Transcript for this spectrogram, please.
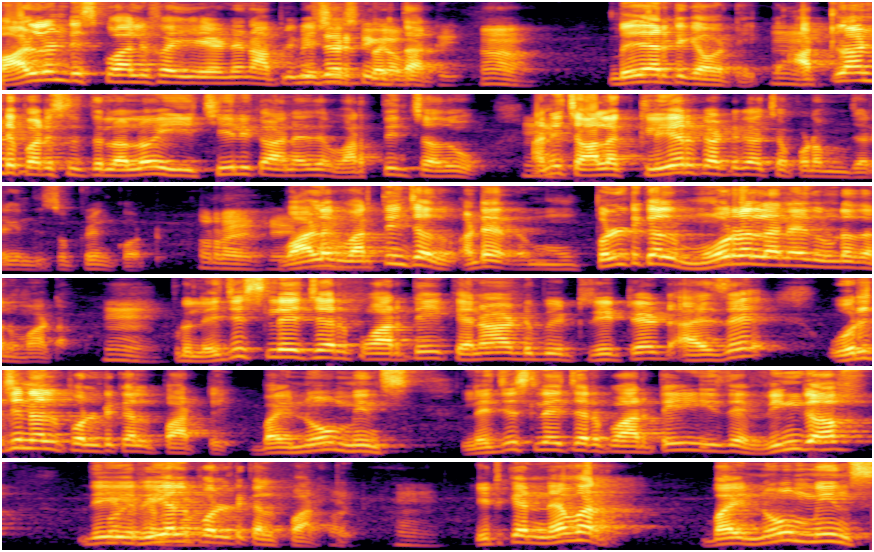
వాళ్ళని డిస్క్వాలిఫై చేయండి అని అప్లికేషన్ పెడతారు. మెజారిటీ కాబట్టి. అట్లాంటి పరిస్థితులలో ఈ చీలిక అనేది వర్తించదు అని చాలా క్లియర్ కట్గా చెప్పడం జరిగింది సుప్రీంకోర్టు రైట్ రైట్. వాళ్ళకి వర్తించదు. అంటే పొలిటికల్ మోరల్ అనేది ఉండదన్నమాట. ఉమ్. ఇప్పుడు legislature party cannot be treated as a original political party by no means. Legislature party is a wing of the real political party. It can never by no means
